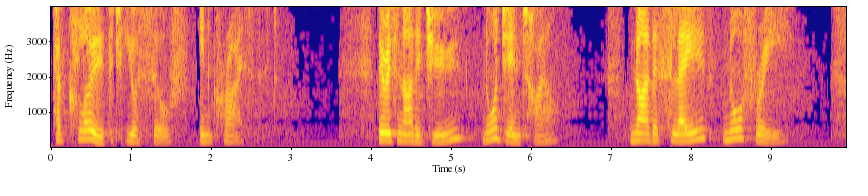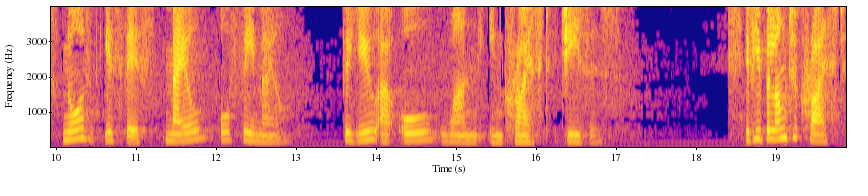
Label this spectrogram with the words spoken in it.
have clothed yourself in Christ. There is neither Jew nor Gentile, neither slave nor free, nor is there male or female, for you are all one in Christ Jesus. If you belong to Christ,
